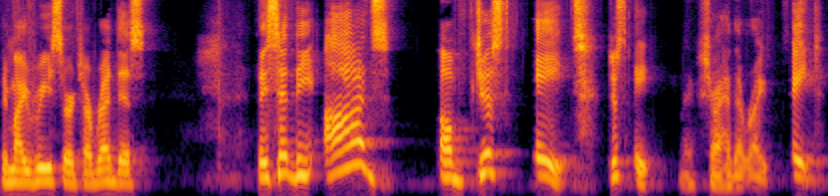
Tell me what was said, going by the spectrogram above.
In my research, I read this. They said the odds of just eight, just eight, make sure I had that right, eight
